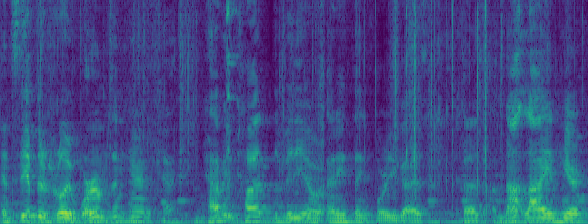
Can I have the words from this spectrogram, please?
and see if there's really worms in here. Okay, haven't cut the video or anything for you guys because I'm not lying here.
